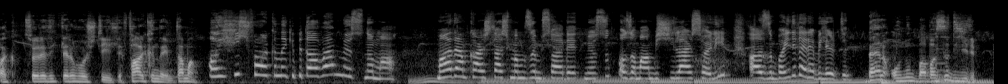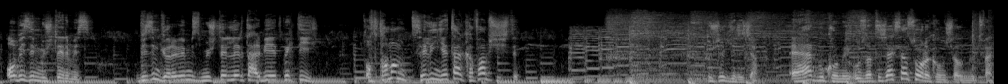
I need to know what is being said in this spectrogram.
Bak söyledikleri hoş değildi. Farkındayım tamam. Ay hiç farkında gibi davranmıyorsun ama. Madem karşılaşmamıza müsaade etmiyorsun o zaman bir şeyler söyleyip ağzın payını verebilirdin. Ben onun babası değilim. O bizim müşterimiz. Bizim görevimiz müşterileri terbiye etmek değil. Of tamam Selin yeter kafam şişti. Duşa gireceğim. Eğer bu konuyu uzatacaksan sonra konuşalım lütfen.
